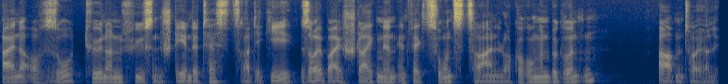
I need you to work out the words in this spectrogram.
Eine auf so tönernen Füßen stehende Teststrategie soll bei steigenden Infektionszahlen Lockerungen begründen? Abenteuerlich.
